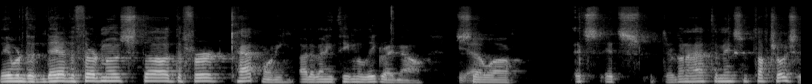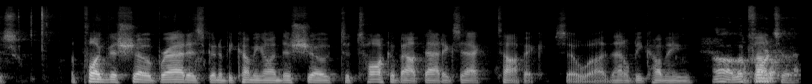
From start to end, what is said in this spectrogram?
they were the they have the third most uh, deferred cap money out of any team in the league right now. Yeah. So uh, it's it's they're going to have to make some tough choices. Plug this show. Brad is going to be coming on this show to talk about that exact topic. So uh, that'll be coming. Oh, look forward to it.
